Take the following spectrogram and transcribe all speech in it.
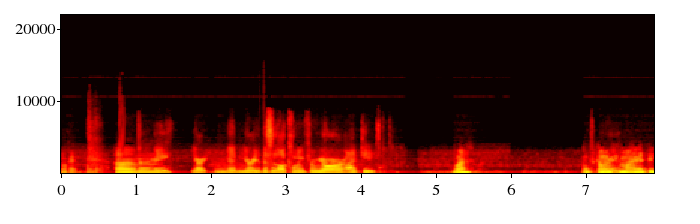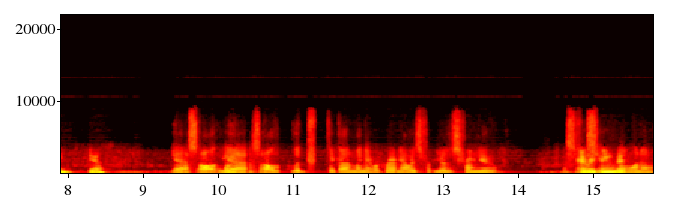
Okay. Um, Yuri, Yuri, Yuri, this is all coming from your IP. What? That's coming Sorry? from my IP? Yes. Yes, all yes, all the traffic on my network right now is, for, is from you. It's Everything you that- wanna-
